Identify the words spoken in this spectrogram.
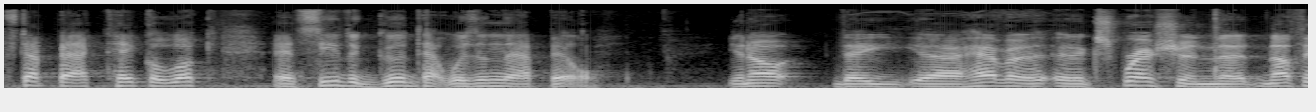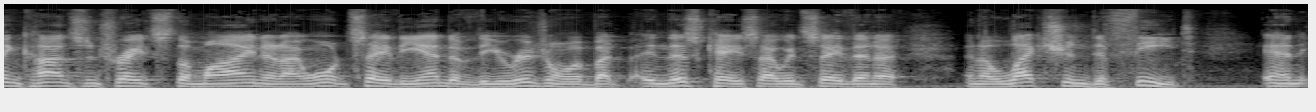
step back, take a look, and see the good that was in that bill. You know, they uh, have a, an expression that nothing concentrates the mind, and I won't say the end of the original one, but in this case, I would say then a, an election defeat and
